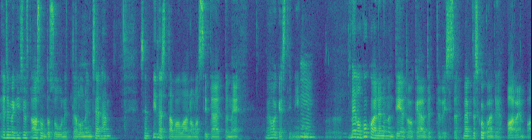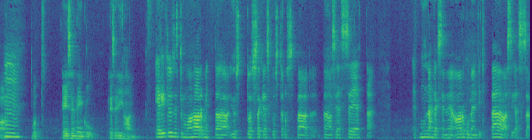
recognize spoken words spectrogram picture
esimerkiksi just asuntosuunnittelu, niin senhän, sen pitäisi tavallaan olla sitä, että me, me oikeasti niin kuin, meillä on koko ajan enemmän tietoa käytettävissä. Meidän pitäisi koko ajan tehdä parempaa, mm. mutta ei se, niin kuin, ei se ihan Erityisesti mua harmittaa just tuossa keskustelussa pää, pääasiassa se, että, että mun nähdäkseni ne argumentit pääasiassa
